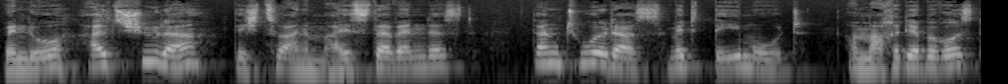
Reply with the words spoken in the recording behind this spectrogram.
Wenn du als Schüler dich zu einem Meister wendest, dann tue das mit Demut und mache dir bewusst,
